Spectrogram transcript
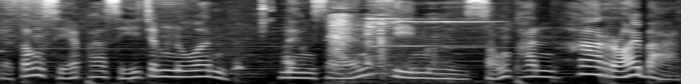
จะต้องเสียภาษีจำนวน 142,500 บาท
